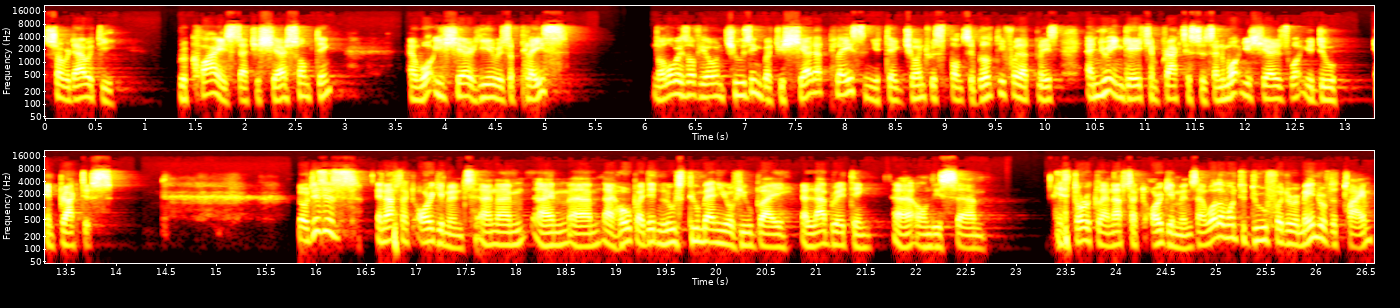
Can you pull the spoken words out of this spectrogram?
solidarity requires that you share something. And what you share here is a place not always of your own choosing, but you share that place and you take joint responsibility for that place and you engage in practices. And what you share is what you do in practice. No, this is an abstract argument, and I'm, I'm, um, I hope I didn't lose too many of you by elaborating uh, on these um, historical and abstract arguments. And what I want to do for the remainder of the time,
